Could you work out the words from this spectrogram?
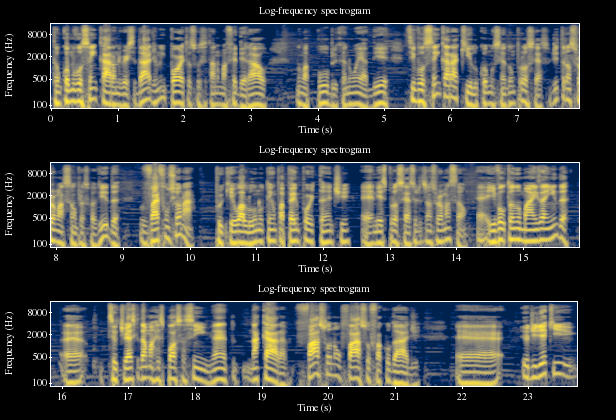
Então, como você encara a universidade, não importa se você está numa federal, numa pública, num EAD, se você encarar aquilo como sendo um processo de transformação para sua vida, vai funcionar porque o aluno tem um papel importante é, nesse processo de transformação. É, e voltando mais ainda, é, se eu tivesse que dar uma resposta assim, né, na cara, faço ou não faço faculdade? É, eu diria que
